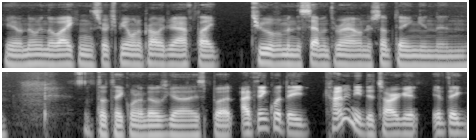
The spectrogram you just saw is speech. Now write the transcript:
You know, knowing the Vikings are going to probably draft like two of them in the seventh round or something, and then they'll take one of those guys. But I think what they kind of need to target if they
